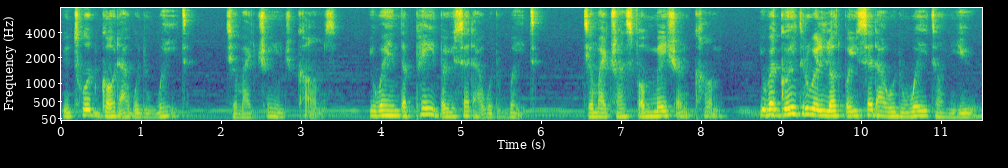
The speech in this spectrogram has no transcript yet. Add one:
You told God I would wait till my change comes. You were in the pain, but you said I would wait till my transformation come. You were going through a lot, but you said I would wait on you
